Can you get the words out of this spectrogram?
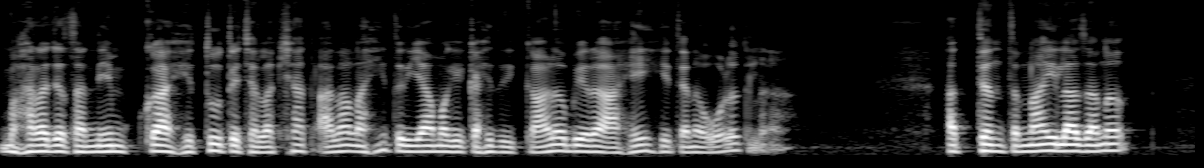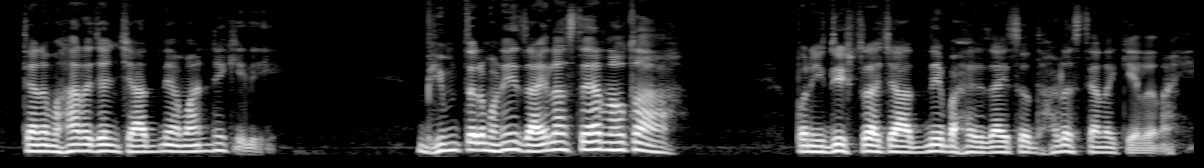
महाराजाचा नेमका हेतू त्याच्या लक्षात आला नाही तर यामागे काहीतरी काळंबेरं आहे हे त्यानं ओळखलं. अत्यंत नाईलाजानं त्यानं महाराजांची आज्ञा मान्य केली. भीम तर म्हणे जायलाच तयार नव्हता. पण युधिष्ठिराच्या आज्ञेबाहेर जायचं धाडस त्यानं केलं नाही.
